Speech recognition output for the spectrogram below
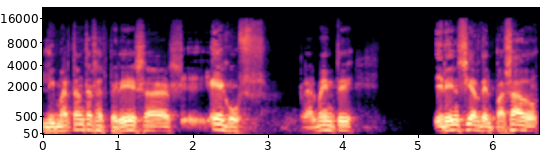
limar tantas asperezas, eh, egos, realmente, herencias del pasado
